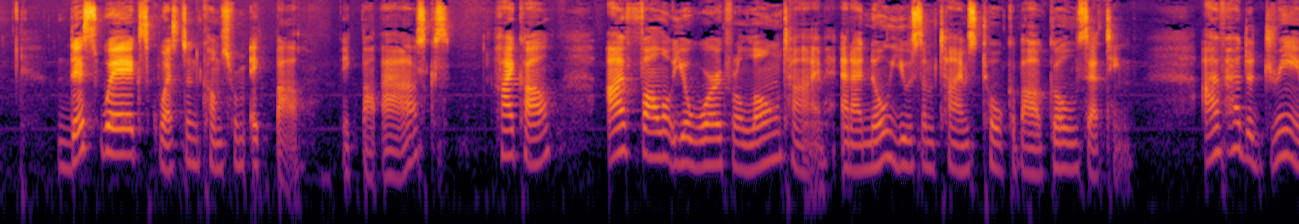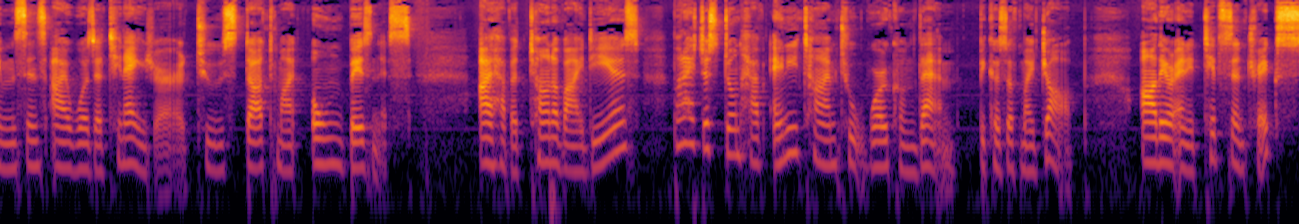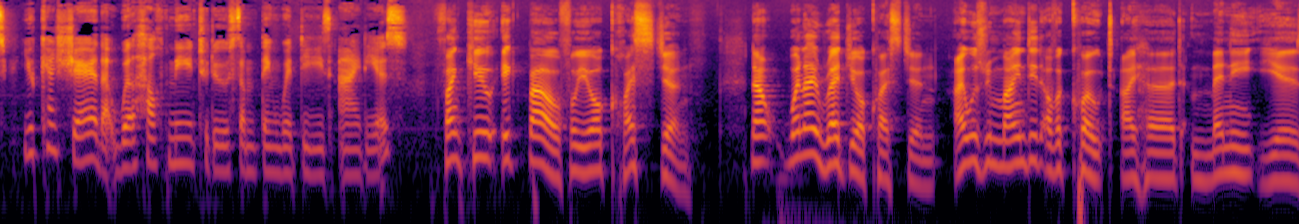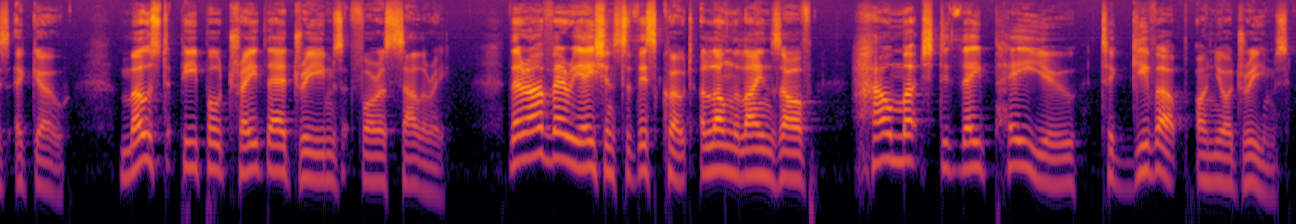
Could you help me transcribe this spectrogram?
This week's question comes from Iqbal. Iqbal asks Hi, Carl. I've followed your work for a long time, and I know you sometimes talk about goal setting. I've had a dream since I was a teenager to start my own business. I have a ton of ideas, but I just don't have any time to work on them because of my job. Are there any tips and tricks you can share that will help me to do something with these ideas? Thank you, Iqbal, for your question. Now, when I read your question, I was reminded of a quote I heard many years ago. Most people trade their dreams for a salary. There are variations to this quote along the lines of, how much did they pay you to give up on your dreams?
